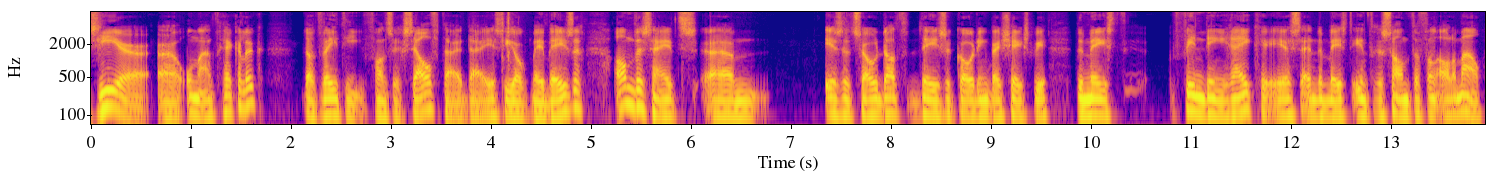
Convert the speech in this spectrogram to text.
zeer uh, onaantrekkelijk. Dat weet hij van zichzelf, daar, daar is hij ook mee bezig. Anderzijds um, is het zo dat deze koning bij Shakespeare... de meest vindingrijke is en de meest interessante van allemaal.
